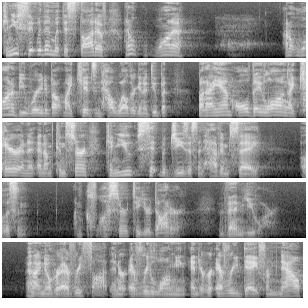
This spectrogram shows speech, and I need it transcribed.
Can you sit with him with this thought of, I don't want to I don't want to be worried about my kids and how well they're going to do, but, but I am all day long. I care and, and I'm concerned. Can you sit with Jesus and have him say, Oh, listen, I'm closer to your daughter than you are? And I know her every thought and her every longing and her every day from now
